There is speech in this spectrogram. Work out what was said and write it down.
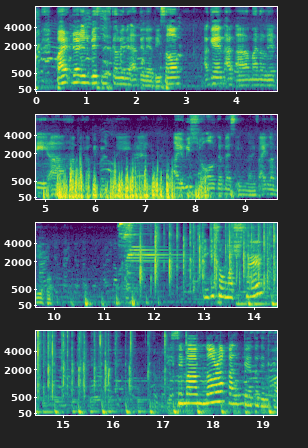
partner in business kami ni Ate Leti. So, again, uh, uh, Manang Leti, uh, happy, happy birthday. And I wish you all the best in life. I love you po. Thank you so much, sir. Si Ma'am Nora Calpeto din po.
